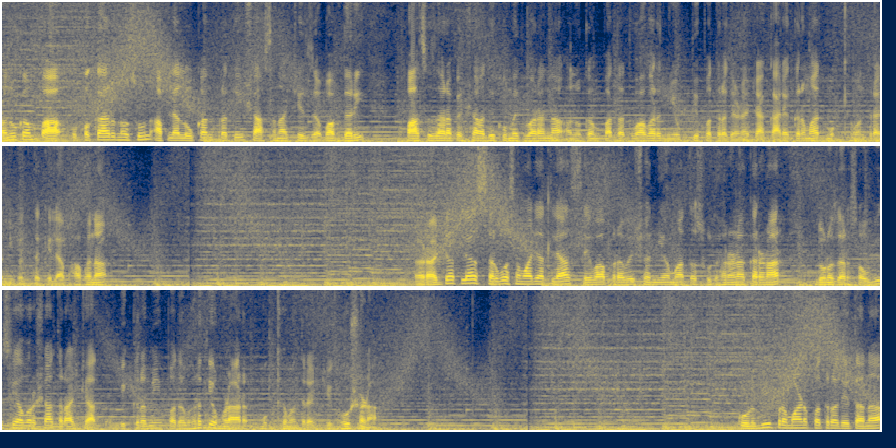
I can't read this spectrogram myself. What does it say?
अनुकंपा उपकार नसून आपल्या लोकांप्रती शासनाची जबाबदारी. पाच हजारापेक्षा अधिक उमेदवारांना अनुकंपा तत्वावर नियुक्तीपत्र देण्याच्या कार्यक्रमात मुख्यमंत्र्यांनी व्यक्त केल्या भावना. राज्यातल्या सर्व समाजातल्या सेवा प्रवेश नियमात सुधारणा करणार. दोन हजार सव्वीस या वर्षात राज्यात विक्रमी पदभरती होणार मुख्यमंत्र्यांची घोषणा. कुणबी प्रमाणपत्र देताना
